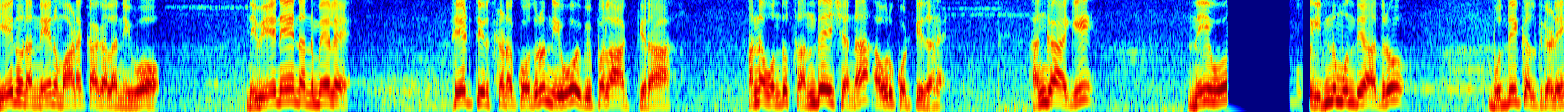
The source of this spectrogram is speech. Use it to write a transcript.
ಏನು ನನ್ನೇನು ಮಾಡೋಕ್ಕಾಗಲ್ಲ ನೀವು. ನೀವೇನೇ ನನ್ನ ಮೇಲೆ ಸೇಡ್ ತೀರಿಸ್ಕೊಳಕ್ಕೆ ಹೋದರೂ ನೀವು ವಿಫಲ ಆಗ್ತೀರಾ? ಅನ್ನೋ ಒಂದು ಸಂದೇಶನ ಅವರು ಕೊಟ್ಟಿದ್ದಾರೆ. ಹಂಗಾಗಿ ನೀವು ಇನ್ನು ಮುಂದೆ ಆದರೂ ಬುದ್ಧಿ ಕಲ್ತ್ಕೊಳ್ಳಿ.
